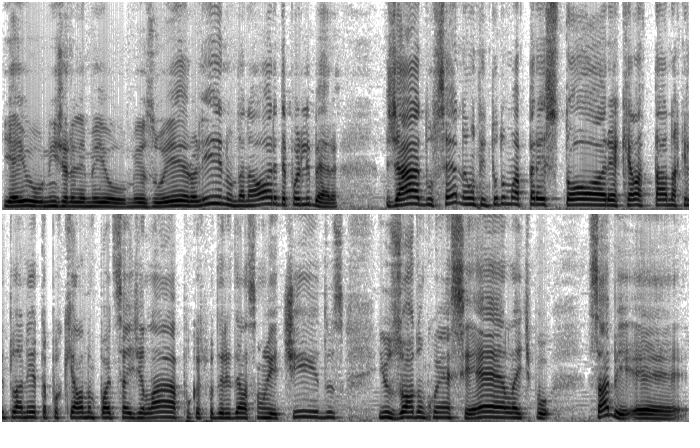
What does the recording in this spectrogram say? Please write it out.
E aí o Ninja ele é meio, meio zoeiro ali, não dá na hora e depois libera. Já a do Sé não, tem toda uma pré-história que ela tá naquele planeta porque ela não pode sair de lá, porque os poderes dela são retidos, e o Zordon conhece ela, e tipo, sabe? É,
